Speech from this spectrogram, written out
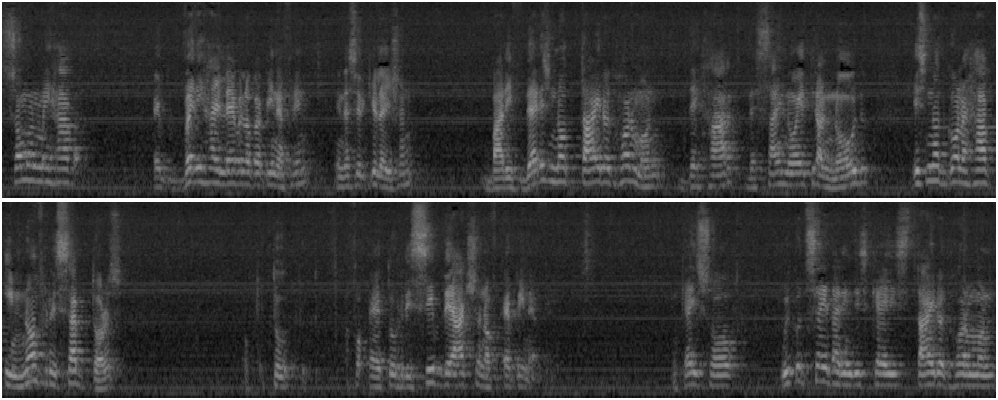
someone may have a very high level of epinephrine in the circulation, but if there is no thyroid hormone, the heart, the sinoatrial node, is not going to have enough receptors okay, to, to, uh, to receive the action of epinephrine. Okay, so we could say that in this case, thyroid hormone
